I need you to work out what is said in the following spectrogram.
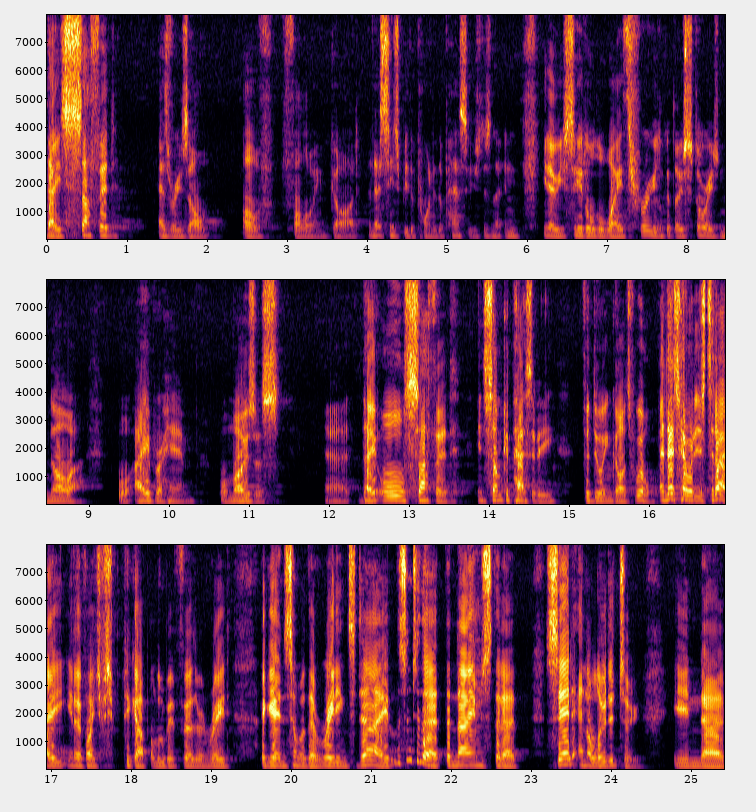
they suffered as a result of following God. And that seems to be the point of the passage, doesn't it? And, you know, you see it all the way through. You look at those stories Noah or Abraham or Moses. Uh, they all suffered in some capacity for doing God's will. And that's how it is today. You know, if I pick up a little bit further and read again some of the reading today, listen to the, the names that are said and alluded to in uh,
